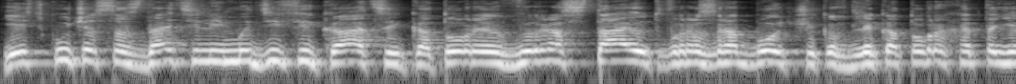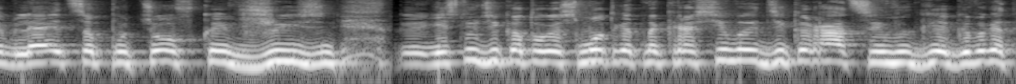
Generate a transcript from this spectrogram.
Есть куча создателей модификаций, которые вырастают в разработчиков, для которых это является путевкой в жизнь. Есть люди, которые смотрят на красивые декорации в игре, говорят,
